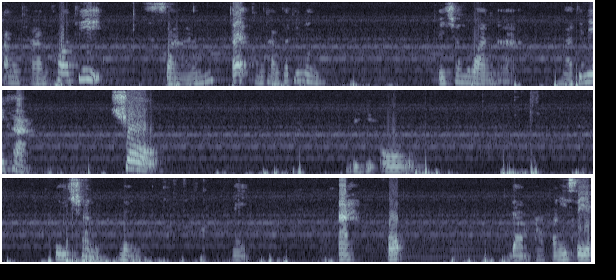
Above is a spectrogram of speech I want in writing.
คำถามข้อที่ สามเอ๊ะคำถามข้อที่หนึ่ง question one อะ มาที่นี่ค่ะ show วิดีโอ question หนึ่งนี่ อะ ครบดันอะคราวนี้เซฟ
